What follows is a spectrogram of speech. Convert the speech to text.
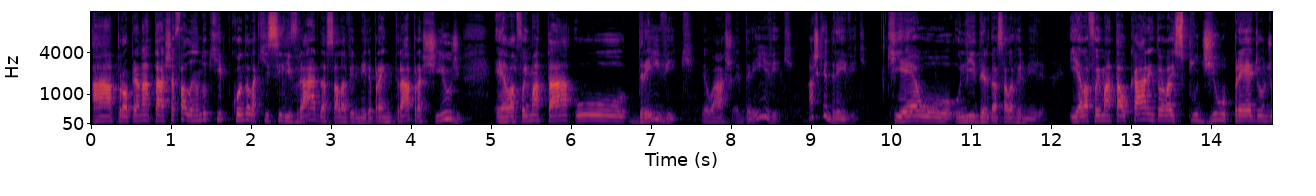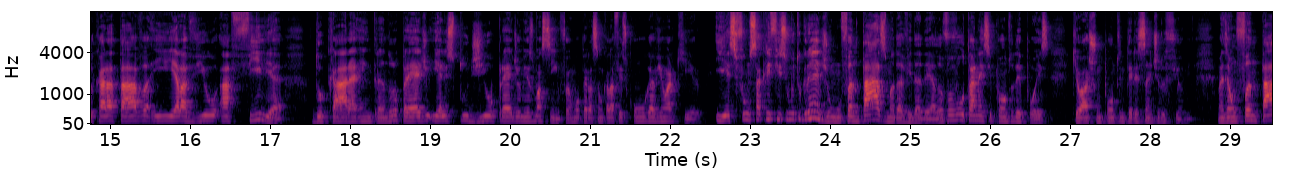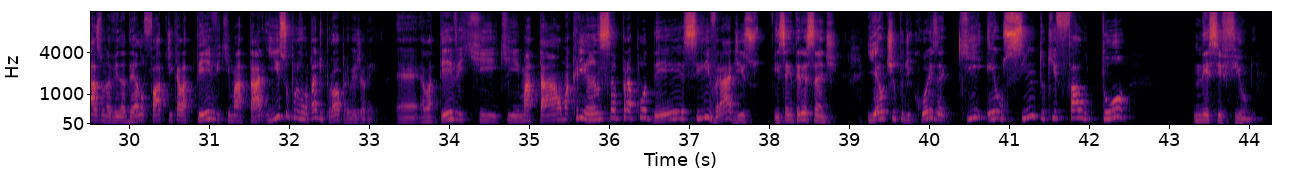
a própria Natasha falando que quando ela quis se livrar da Sala Vermelha para entrar para Shield, ela foi matar o Dravik, eu acho. É Dravik? Acho que é Dravik. Que é o, o líder da Sala Vermelha. E ela foi matar o cara, então ela explodiu o prédio onde o cara tava e ela viu a filha do cara entrando no prédio e ela explodiu o prédio mesmo assim. Foi uma operação que ela fez com o Gavião Arqueiro. E esse foi um sacrifício muito grande, um fantasma da vida dela. Eu vou voltar nesse ponto depois, que eu acho um ponto interessante do filme. Mas é um fantasma na vida dela o fato de que ela teve que matar, e isso por vontade própria, veja bem. É, ela teve que, que matar uma criança para poder se livrar disso. Isso é interessante. E é o tipo de coisa que eu sinto que faltou nesse filme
